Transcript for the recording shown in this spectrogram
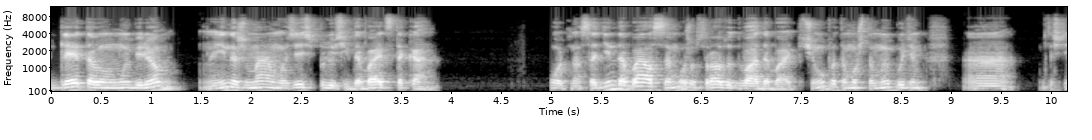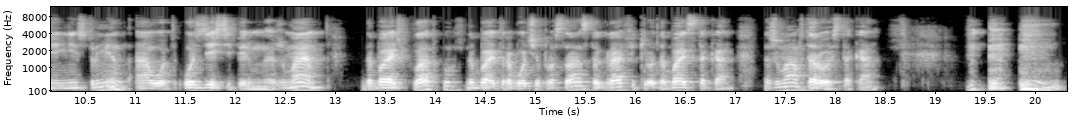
Для этого мы берем и нажимаем вот здесь плюсик «Добавить стакан». Вот у нас один добавился, можем сразу два добавить. Почему? Потому что мы будем, э, точнее не инструмент, а вот, вот здесь теперь мы нажимаем добавить вкладку, добавить рабочее пространство, графики, вот добавить стакан. Нажимаем второй стакан.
